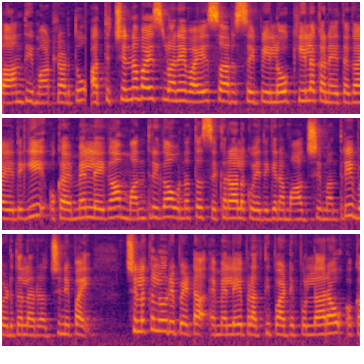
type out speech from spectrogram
గాంధీ మాట్లాడుతూ అతి చిన్న వయసులోనే వైఎస్ఆర్ సిపిలో కీలక నేతగా ఎదిగి ఒక ఎమ్మెల్యేగా మంత్రిగా ఉన్నత శిఖరాలకు ఎదిగిన మాజీ మంత్రి విడుదల రజనిపై చిలకలూరిపేట ఎమ్మెల్యే ప్రత్తిపాటి పుల్లారావు ఒక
